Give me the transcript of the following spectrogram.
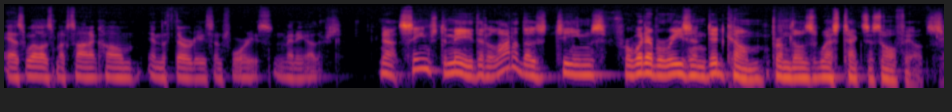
as well as Masonic Home in the 30s and 40s, and many others. Now, it seems to me that a lot of those teams, for whatever reason, did come from those West Texas oil fields.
